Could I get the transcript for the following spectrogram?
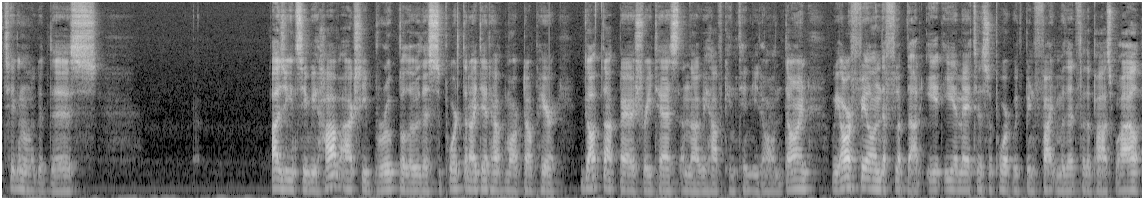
taking a look at this, as you can see, we have actually broke below this support that I did have marked up here, got that bearish retest, and now we have continued on down. We are failing to flip that 8 EMA to support. We've been fighting with it for the past while.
